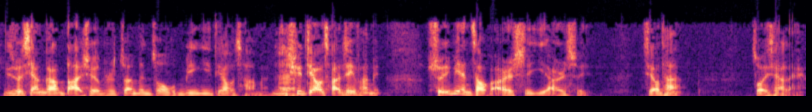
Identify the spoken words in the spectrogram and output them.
你说香港大学不是专门做民意调查吗？你去调查这方面，随便找个二十一二岁，叫他坐下来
